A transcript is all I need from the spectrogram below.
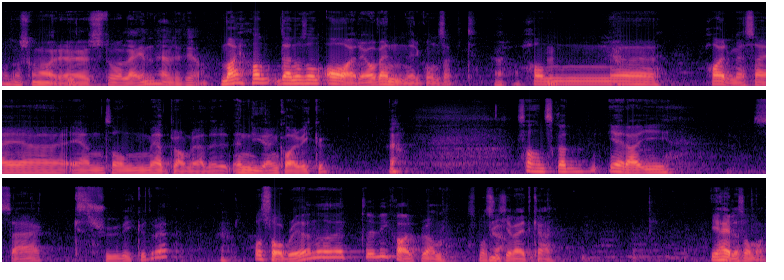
Og da skal Are stå alene hele tida. Nei, han, det er noe sånn Are og venner-konsept. Han, eh, har med seg eh, en sånn medprogramleder, en ny en hver uke. Ja. Så han skal gjøre i seks-sju uker, tror jeg. Og så blir det et vikarprogram som vi Ja. ikke vet hva er. I hele sommer.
